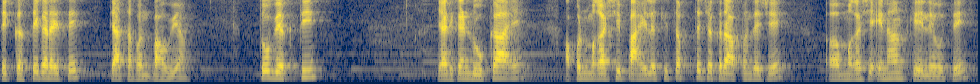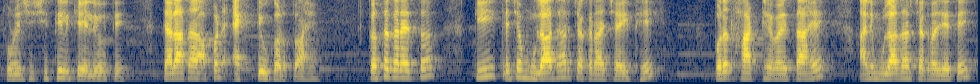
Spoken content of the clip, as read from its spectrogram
ते कसे करायचे? ते आता आपण पाहूया. तो व्यक्ती या ठिकाणी डोकं आहे. आपण मगाशी पाहिलं की सप्तचक्र आपण त्याचे मगाशी एन्हान्स केले होते थोडेसे शिथिल केले होते. त्याला आता आपण ॲक्टिव्ह करतो आहे. कसं करायचं? की त्याच्या मुलाधार चक्राच्या इथे परत हात ठेवायचा आहे. आणि मूलाधार जे ते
